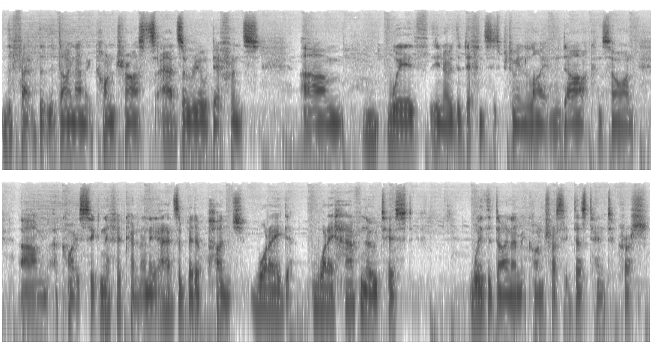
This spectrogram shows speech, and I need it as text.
the fact that the dynamic contrasts adds a real difference. Um, with you know the differences between light and dark and so on um, are quite significant, and it adds a bit of punch. What I what I have noticed with the dynamic contrast, it does tend to crush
